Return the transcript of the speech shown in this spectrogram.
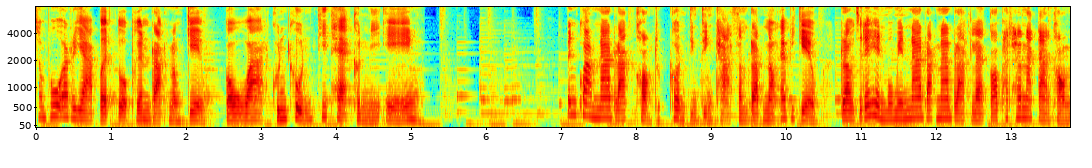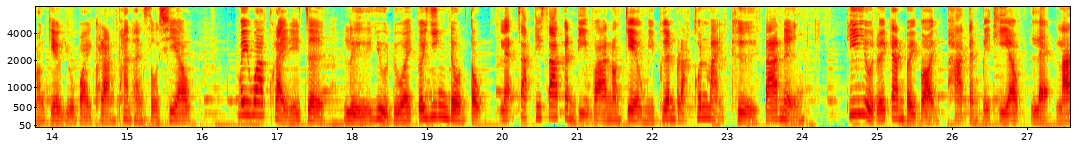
ชมพู่อารยาเปิดตัวเพื่อนรักน้องเกลก็ว่าคุ้นๆที่แท้คนนี้เอง เป็นความน่ารักของทุกคนจริงๆค่ะสำหรับน้องแอบิเกลเราจะได้เห็นโมเมนต์น่ารักน่ารัก และก็พัฒนาการของน้องเกลอยู่บ่อยครั้งผ่านทางโซเชียลไม่ว่าใครได้เจอ หรืออยู่ด้วยก็ยิ่งโดนตก และจากที่ทราบกันดีว่าน้องเกลมีเพื่อนรักคนใหม่คือต้าเหนิง ที่อยู่ด้วยกันบ่อยๆ พากันไปเที่ยว และล่า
